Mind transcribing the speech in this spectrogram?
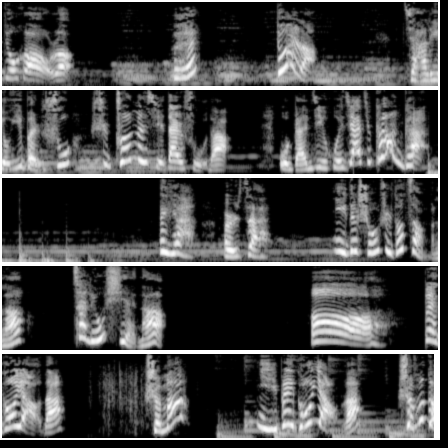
就好了。哎，对了，家里有一本书是专门写袋鼠的，我赶紧回家去看看。哎呀，儿子，你的手指头怎么了？在流血呢。哦，被狗咬的。什么？你被狗咬了？什么狗？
